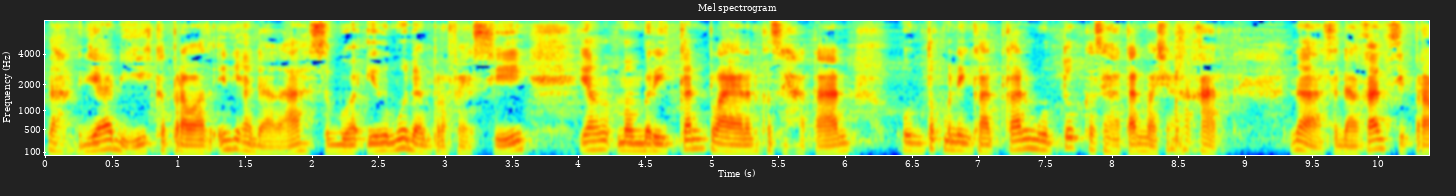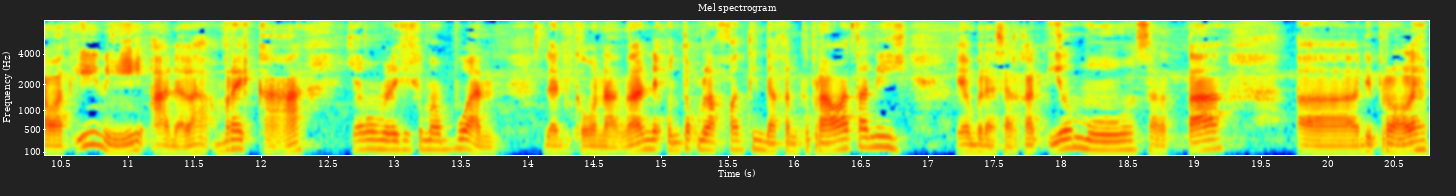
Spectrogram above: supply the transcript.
Nah, jadi keperawatan ini adalah sebuah ilmu dan profesi yang memberikan pelayanan kesehatan untuk meningkatkan mutu kesehatan masyarakat. Nah, sedangkan si perawat ini adalah mereka yang memiliki kemampuan dan kewenangan untuk melakukan tindakan keperawatan nih yang berdasarkan ilmu serta uh, diperoleh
